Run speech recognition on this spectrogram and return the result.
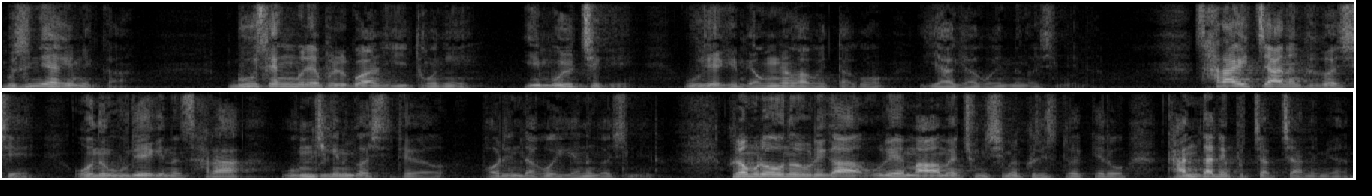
무슨 이야기입니까? 무생물에 불과한 이 돈이 이 물질이 우리에게 명령하고 있다고 이야기하고 있는 것입니다. 살아있지 않은 그것이 오늘 우리에게는 살아 움직이는 것이 되어 버린다고 얘기하는 것입니다. 그러므로 오늘 우리가 우리의 마음의 중심을 그리스도께로 단단히 붙잡지 않으면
